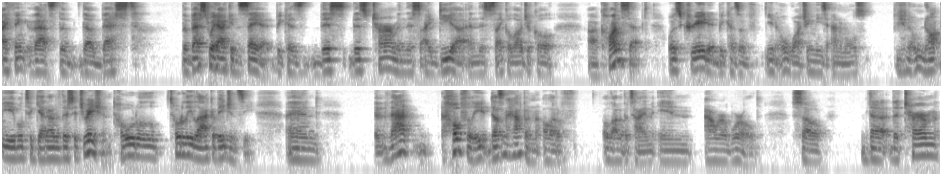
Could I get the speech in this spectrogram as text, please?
I think that's the the best the best way I can say it because this this term and this idea and this psychological uh, concept was created because of you know watching these animals you know not be able to get out of their situation total totally lack of agency and that hopefully doesn't happen a lot of a lot of the time in our world. So the the term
